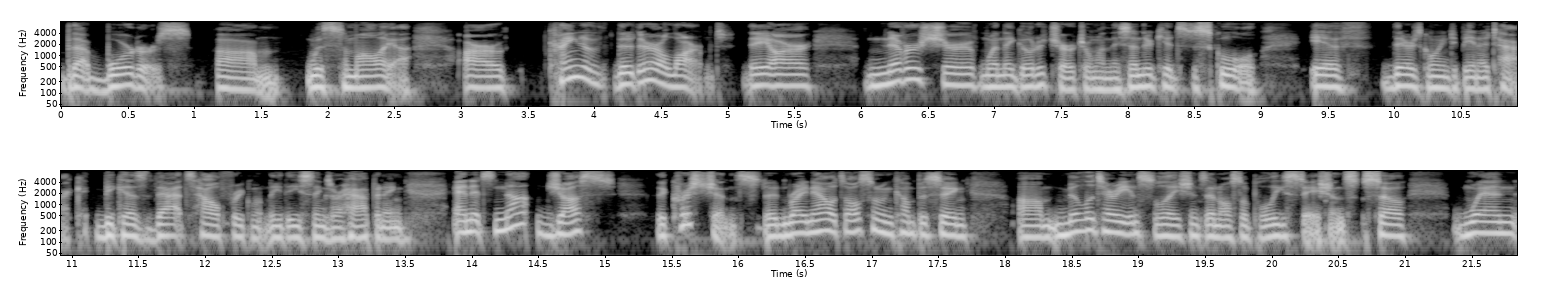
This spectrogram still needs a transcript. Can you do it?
that borders um, with Somalia are kind of they're, they're alarmed. They are never sure when they go to church or when they send their kids to school if there's going to be an attack because that's how frequently these things are happening. And it's not just the Christians. And right now it's also encompassing um, military installations and also police stations. So when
